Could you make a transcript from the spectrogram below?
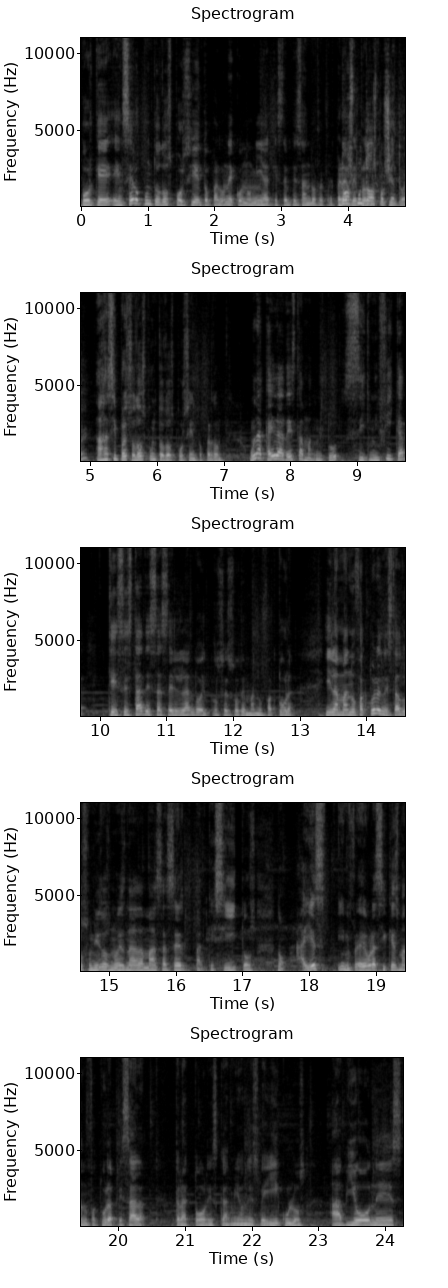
porque en 0.2% para una economía que está empezando a recuperar... de produ- 2.2%, ¿eh? Ajá, sí, por eso, 2.2%, perdón. Una caída de esta magnitud significa que se está desacelerando el proceso de manufactura. Y la manufactura en Estados Unidos no es nada más hacer panquecitos, no, ahí es, ahora sí que es manufactura pesada. Tractores, camiones, vehículos, aviones,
